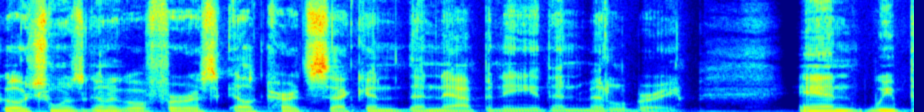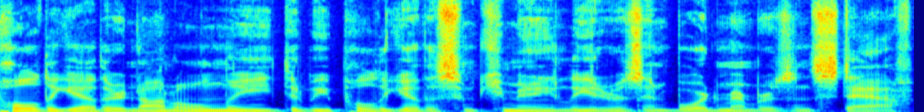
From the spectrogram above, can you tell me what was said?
Goshen was going to go first, Elkhart second, then Nappanee, then Middlebury. And we pulled together, not only did we pull together some community leaders and board members and staff,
